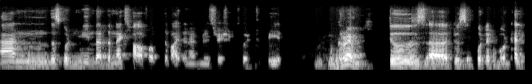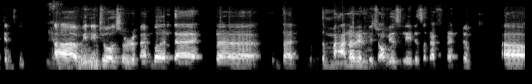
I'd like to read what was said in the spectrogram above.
And this could mean that the next half of the Biden administration is going to be grim, to, uh, to put it more delicately. Yeah. Uh, we need to also remember that uh, that the manner in which, obviously, it is a referendum uh,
